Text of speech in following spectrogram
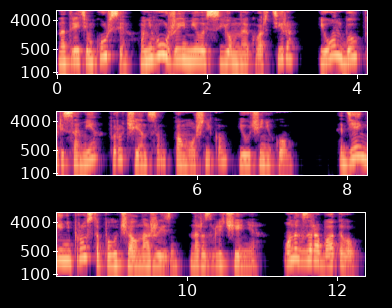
На третьем курсе у него уже имелась съемная квартира, и он был при Саме порученцем, помощником и учеником. Деньги не просто получал на жизнь, на развлечения, он их зарабатывал.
